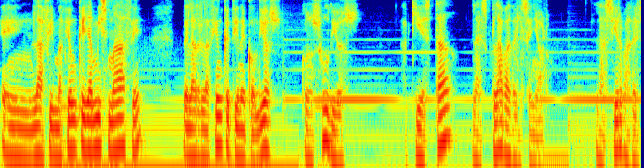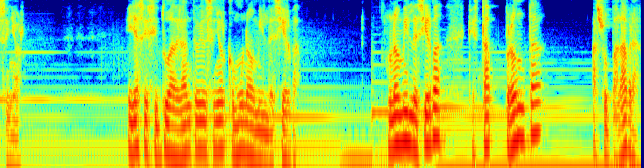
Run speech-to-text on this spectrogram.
en la afirmación que ella misma hace de la relación que tiene con Dios, con su Dios. Aquí está la esclava del Señor, la sierva del Señor. Ella se sitúa delante del Señor como una humilde sierva. Una humilde sierva que está pronta a su palabra,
